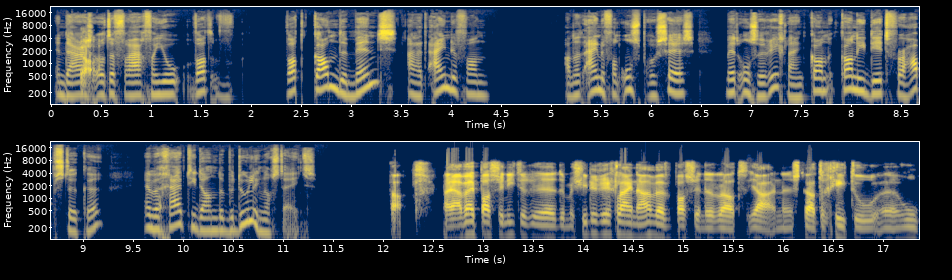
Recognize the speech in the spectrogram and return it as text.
En daar is ook de vraag van joh, wat, wat kan de mens aan het einde van, aan het einde van ons proces met onze richtlijn? Kan, kan hij dit verhapstukken en begrijpt hij dan de bedoeling nog steeds? Ja. Nou ja, wij passen niet de, de machinerichtlijn aan. We passen inderdaad ja, een strategie toe hoe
